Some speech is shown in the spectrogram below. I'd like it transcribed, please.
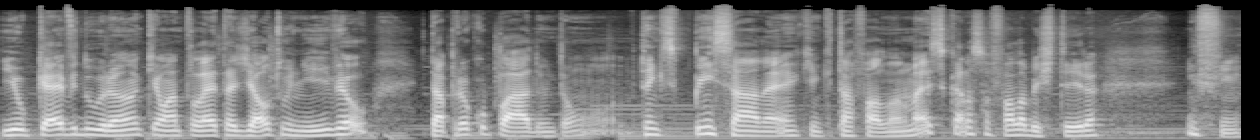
E o Kevin Durant, que é um atleta de alto nível, tá preocupado. Então tem que pensar, né, quem que tá falando. Mas esse cara só fala besteira. Enfim.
